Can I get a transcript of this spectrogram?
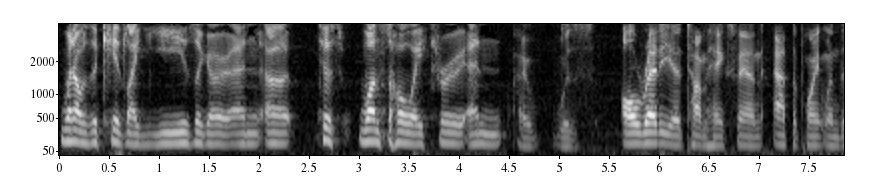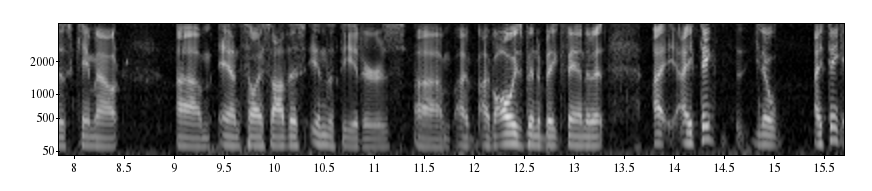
when I was a kid, like years ago, and uh, just once the whole way through. And I was already a Tom Hanks fan at the point when this came out, um, and so I saw this in the theaters. Um, I've, I've always been a big fan of it. I, I think you know. I think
